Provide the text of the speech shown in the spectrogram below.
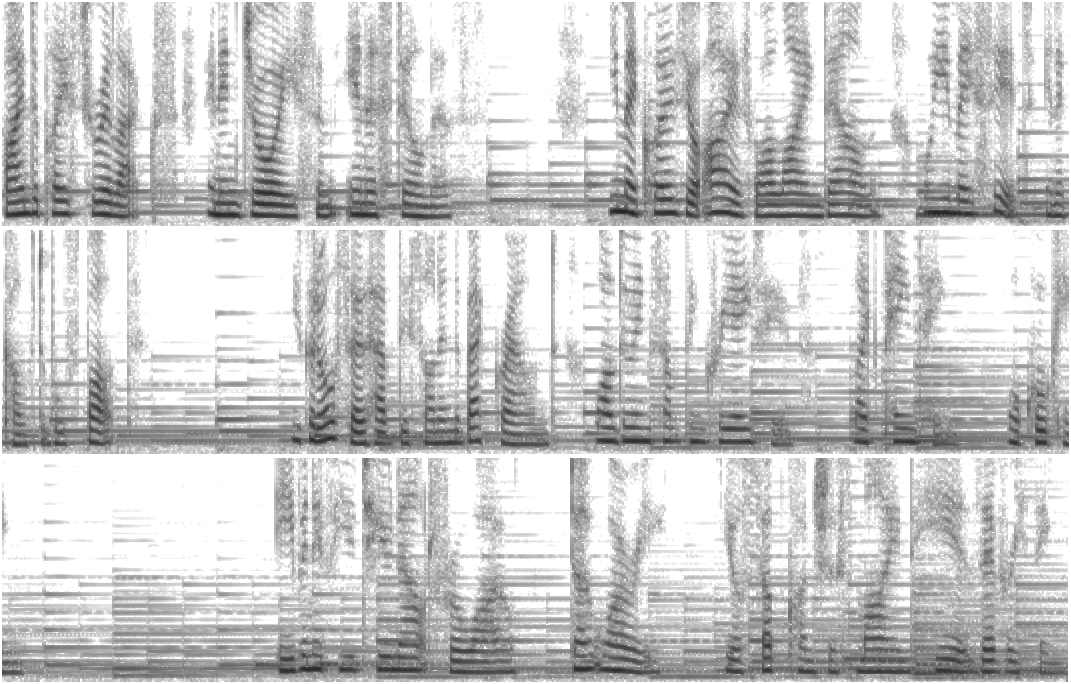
find a place to relax and enjoy some inner stillness. You may close your eyes while lying down, or you may sit in a comfortable spot. You could also have this on in the background while doing something creative, like painting or cooking. Even if you tune out for a while, don't worry, your subconscious mind hears everything.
